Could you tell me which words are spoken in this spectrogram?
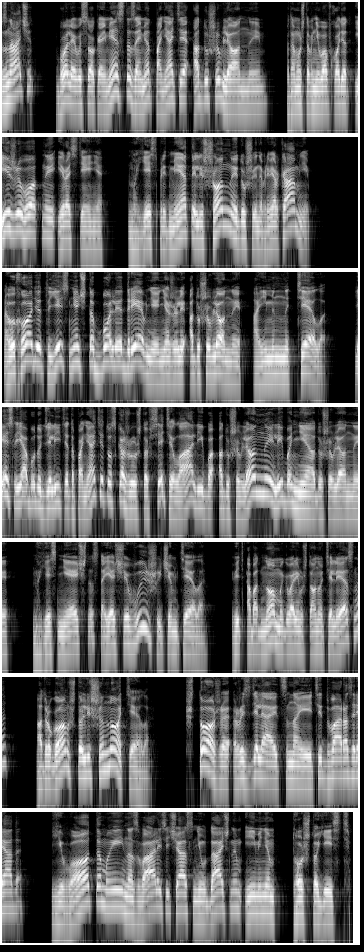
Значит, более высокое место займет понятие «одушевленные», потому что в него входят и животные, и растения. Но есть предметы, лишенные души, например, камни. Выходит, есть нечто более древнее, нежели одушевленные, а именно тело. Если я буду делить это понятие, то скажу, что все тела либо одушевленные, либо неодушевленные – но есть нечто, стоящее выше, чем тело. Ведь об одном мы говорим, что оно телесно, о другом, что лишено тела. Что же разделяется на эти два разряда? Его-то мы и назвали сейчас неудачным именем «то, что есть».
